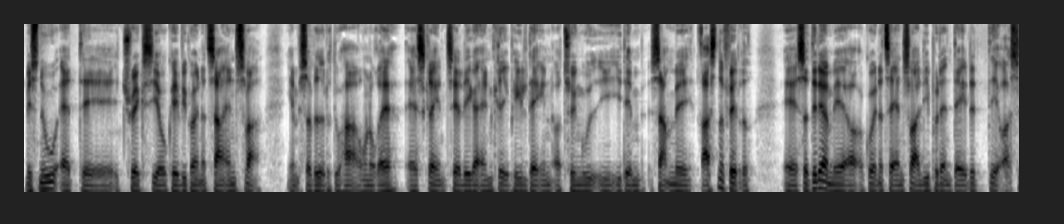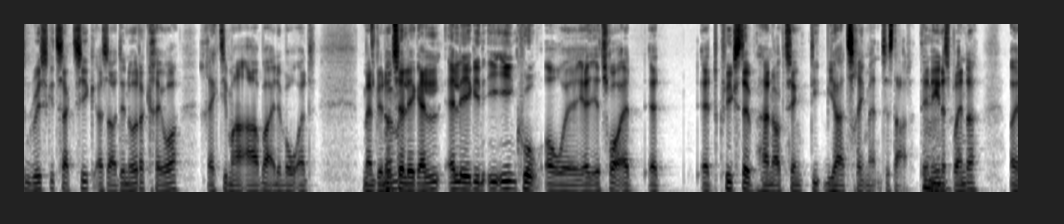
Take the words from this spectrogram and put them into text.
hvis nu at øh, Trick siger, okay, vi går ind og tager ansvar, jamen så ved du, du har Honoré Askren til at ligge og angribe hele dagen og tynge ud i, i dem sammen med resten af feltet. Øh, så det der med at gå ind og tage ansvar lige på den dag, det, det er også en risky taktik. Altså, det er noget, der kræver rigtig meget arbejde, hvor at man bliver nødt til at lægge alle, alle æg i, i en kurv, og øh, jeg, jeg tror, at, at, at Quickstep har nok tænkt, de, vi har tre mand til start. Den mm. ene er sprinter, øh,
